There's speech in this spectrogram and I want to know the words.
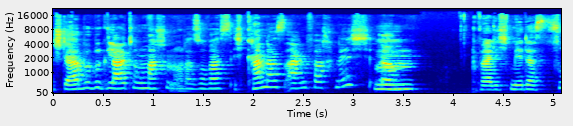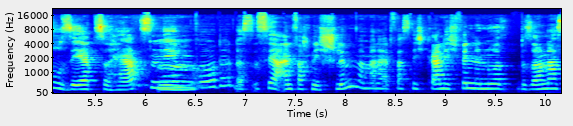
Sterbebegleitung machen oder sowas. Ich kann das einfach nicht. Mhm. Ähm, weil ich mir das zu sehr zu Herzen mhm. nehmen würde. Das ist ja einfach nicht schlimm, wenn man etwas nicht kann. Ich finde nur besonders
